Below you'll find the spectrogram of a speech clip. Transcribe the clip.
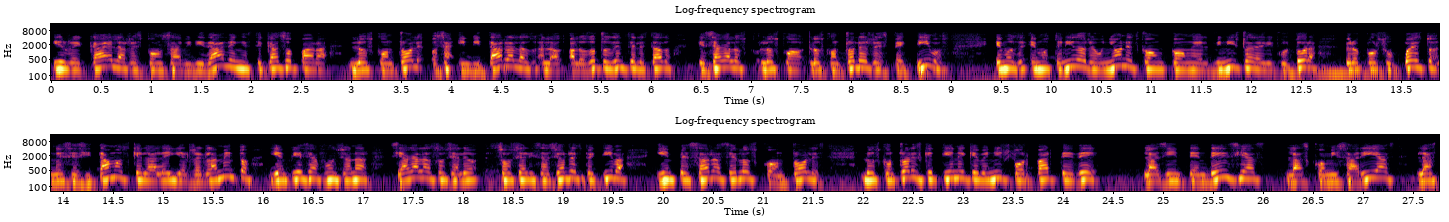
y recae la responsabilidad en este caso para los controles, o sea, invitar a los, a los, otros entes del Estado que se hagan los, los, los controles respectivos. Hemos, hemos tenido reuniones con, con el ministro de Agricultura, pero por supuesto necesitamos que la ley y el reglamento y empiece a funcionar, se haga la socialización respectiva y empezar a hacer los controles, los controles que tiene que venir por parte de las intendencias, las comisarías, las,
